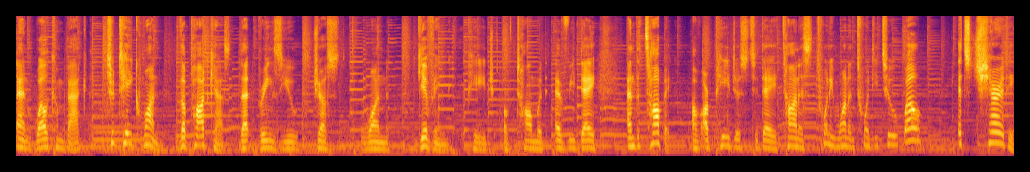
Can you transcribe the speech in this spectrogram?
and welcome back to Take One, the podcast that brings you just one giving page of Talmud every day. And the topic of our pages today, Tanis 21 and 22, well, it's charity.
